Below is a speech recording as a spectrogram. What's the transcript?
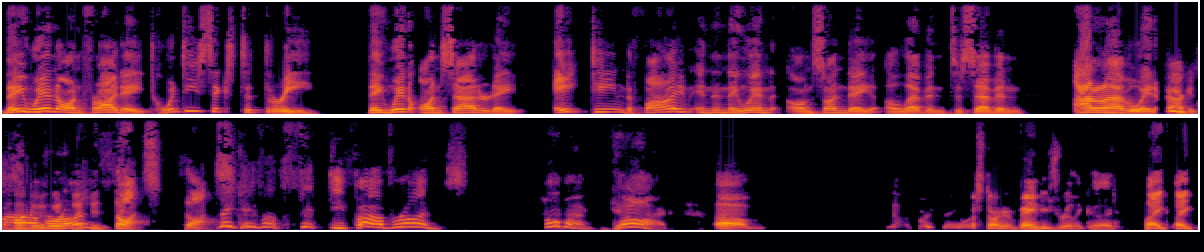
They win on Friday, twenty six to three they win on Saturday 18 to 5, and then they win on Sunday 11 to 7. I don't have a way to package this into a good runs. question. Thoughts? Thoughts? They gave up 55 runs. Oh my God. Um, no, first thing I want to start here. Vandy's really good. Like, like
